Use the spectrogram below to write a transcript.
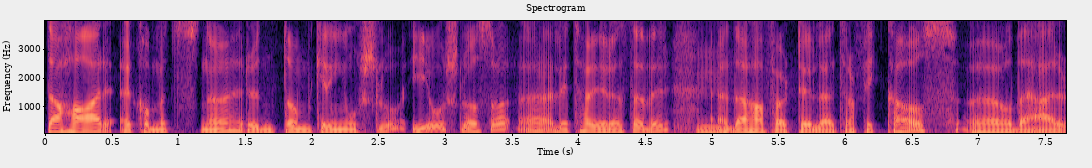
Det har eh, kommet snø rundt omkring Oslo, i Oslo også, eh, litt høyere steder. Mm. Eh, Det har ført til trafikkaos, og det er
